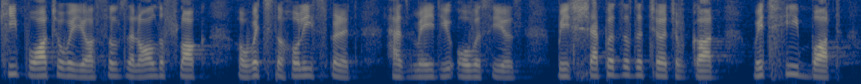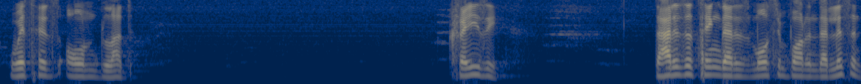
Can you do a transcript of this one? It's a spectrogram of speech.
Keep watch over yourselves and all the flock of which the Holy Spirit has made you overseers. Be shepherds of the church of God, which he bought with his own blood. Crazy. That is the thing that is most important. That listen,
